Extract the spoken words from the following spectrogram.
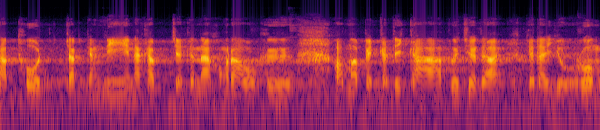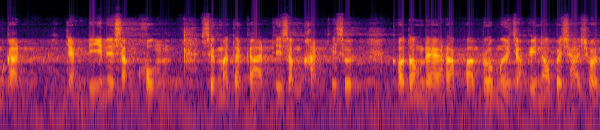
รับโทษจากอย่างนี้นะครับ เจตนาของเราคือออกมาเป็นกติกาเพื่อจะจะได้อยู่ร่วมกัน อย่างดีในสังคม ซึ่งมาตรการที่สำคัญที่สุด ก็ต้องได้รับความร่วมมือจากพี่น้องประชาชน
